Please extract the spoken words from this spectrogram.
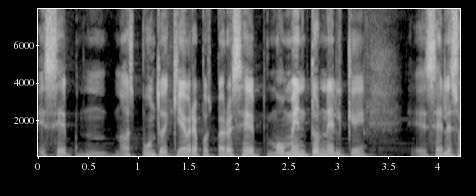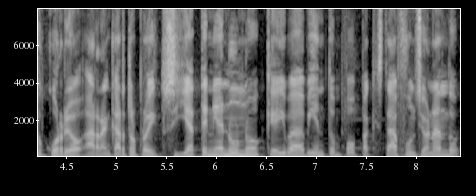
ese, mm, no es punto de quiebre, pues, pero ese momento en el que eh, se les ocurrió arrancar otro proyecto? Si ya tenían uno que iba viento en popa, que estaba funcionando,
